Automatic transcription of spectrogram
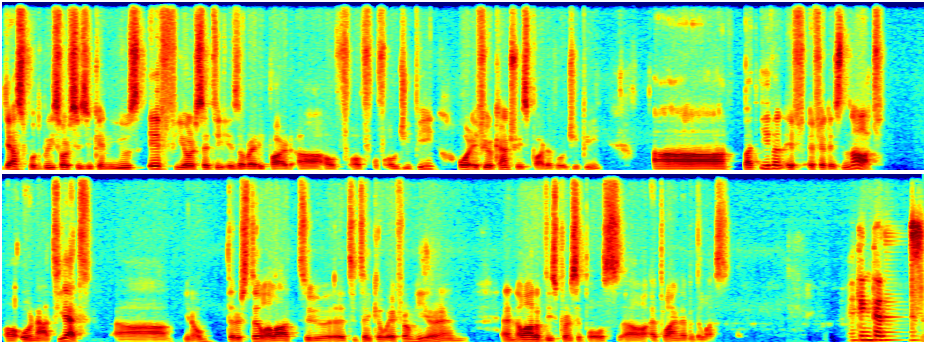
Yes, what resources you can use if your city is already part of, of, of OGP or if your country is part of OGP. Uh, but even if, if it is not or, or not yet, uh, you know, there's still a lot to, uh, to take away from here and, and a lot of these principles uh, apply nevertheless. I think that's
